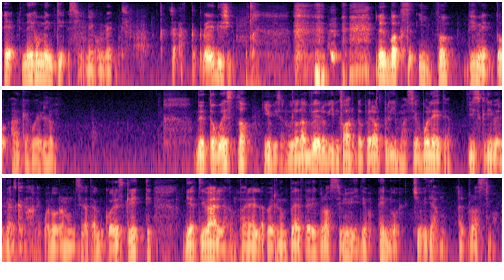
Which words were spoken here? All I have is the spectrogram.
E nei commenti, sì, nei commenti, certo, 13, nel box info vi metto anche quello. Detto questo, io vi saluto davvero, vi ricordo però prima se volete di iscrivervi al canale qualora non siate ancora iscritti, di attivare la campanella per non perdere i prossimi video e noi ci vediamo al prossimo.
